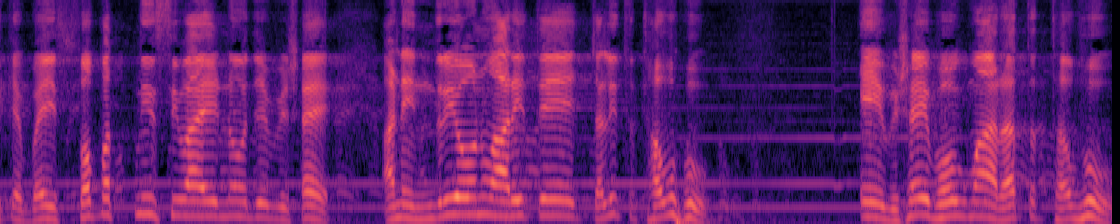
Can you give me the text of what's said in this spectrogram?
કે ભાઈ સ્વપત્ની સિવાયનો જે વિષય અને ઇન્દ્રિયોનું આ રીતે ચલિત થવું, એ વિષય ભોગમાં રત થવું,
